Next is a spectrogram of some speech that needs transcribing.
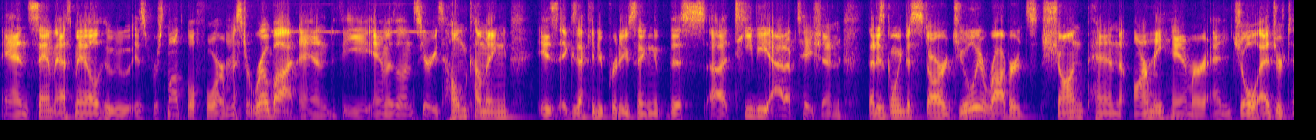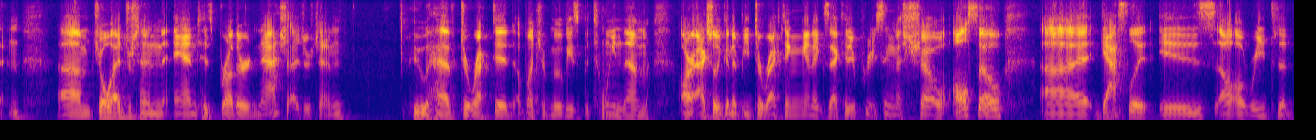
And Sam Esmail, who is responsible for Mr. Robot and the Amazon series Homecoming, is executive producing this uh, TV adaptation that is going to star Julia Roberts, Sean Penn, Armie Hammer, and Joel Edgerton. Um, Joel Edgerton and his brother Nash Edgerton who have directed a bunch of movies between them, are actually going to be directing and executive producing this show. Also, uh, Gaslit is, I'll, I'll read the,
